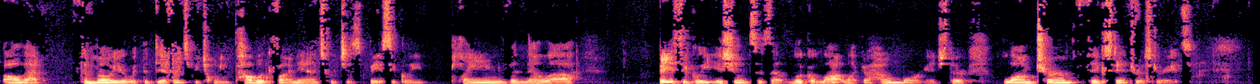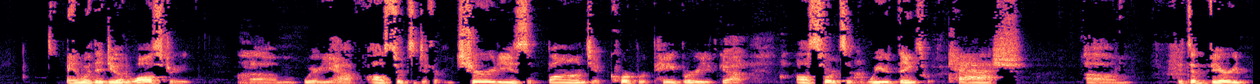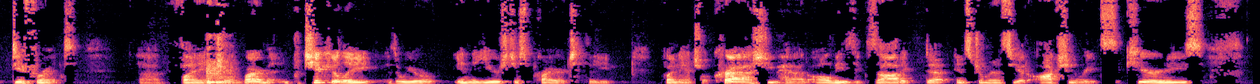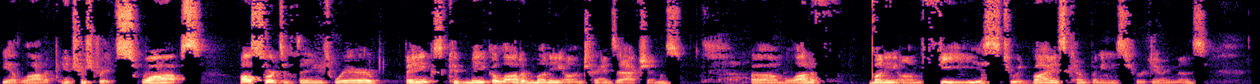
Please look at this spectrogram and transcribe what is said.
all that familiar with the difference between public finance, which is basically plain vanilla, basically issuances that look a lot like a home mortgage. They're long-term fixed interest rates. And what they do on Wall Street um, where you have all sorts of different maturities of bonds, you have corporate paper, you've got all sorts of weird things with cash. Um, it's a very different uh, financial environment, and particularly as we were in the years just prior to the financial crash, you had all these exotic debt instruments, you had auction rate securities, you had a lot of interest rate swaps, all sorts of things where banks could make a lot of money on transactions, um, a lot of money on fees to advise companies for doing this.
